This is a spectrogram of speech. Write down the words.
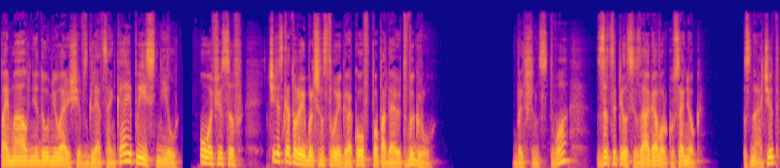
Поймал недоумевающий взгляд Санька и пояснил. Офисов, через которые большинство игроков попадают в игру. Большинство? Зацепился за оговорку Санек. Значит,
